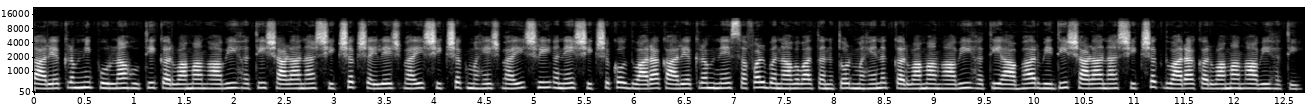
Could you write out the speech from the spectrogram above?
કાર્યક્રમની પૂર્ણાહુતિ કરવામાં આવી હતી. શાળાના શિક્ષક શૈલેષભાઈ, શિક્ષક મહેશભાઈ, શ્રી અને શિક્ષકો દ્વારા કાર્યક્રમને સફળ બનાવવા તનતોડ મહેનત કરવામાં આવી હતી. આભાર વિધિ શાળાના શિક્ષક દ્વારા કરવામાં આવી હતી.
